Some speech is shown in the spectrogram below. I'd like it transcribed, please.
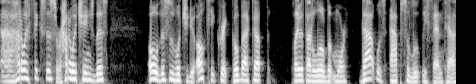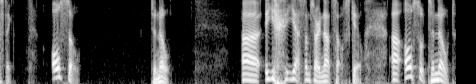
uh, how do I fix this? Or how do I change this? Oh, this is what you do. Okay, great. Go back up, and play with that a little bit more. That was absolutely fantastic. Also, to note, uh, yes, I'm sorry, not self scale. Uh, also to note,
